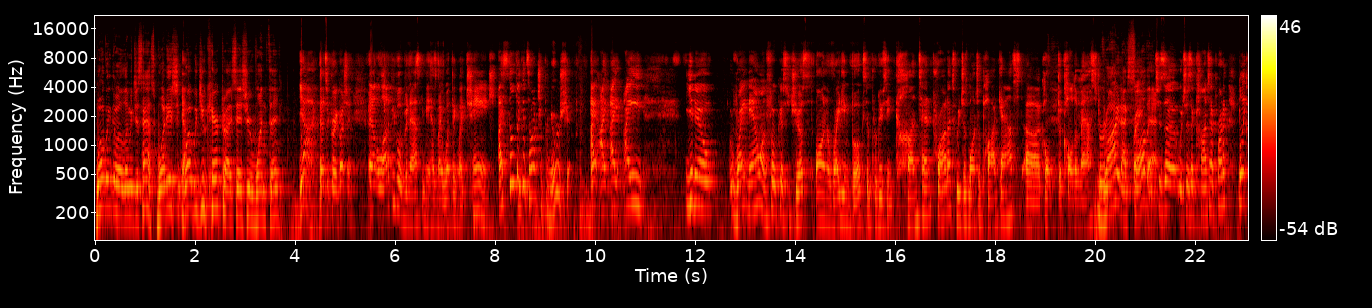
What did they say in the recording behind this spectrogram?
what would well let me just ask what is Yeah. what would you characterize as your one thing? Yeah, that's a great question. And a lot of people have been asking me, has my one thing like changed? I still think it's entrepreneurship. I, I, I, I you know, right now I'm focused just on writing books and producing content products. We just launched a podcast uh, called The Call to Master. Right, I saw that. Which is a which is a content product. But like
